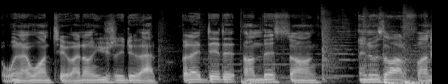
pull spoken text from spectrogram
when I want to. I don't usually do that, but I did it on this song, and it was a lot of fun.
